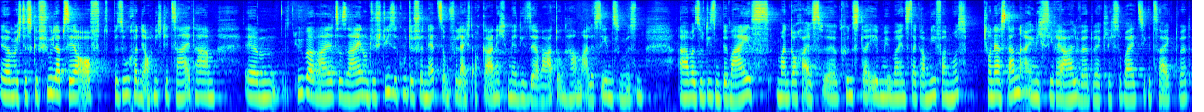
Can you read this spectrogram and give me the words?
Ähm, ich das Gefühl habe, sehr oft Besucher, die auch nicht die Zeit haben, ähm, überall zu sein und durch diese gute Vernetzung vielleicht auch gar nicht mehr diese Erwartung haben, alles sehen zu müssen. Aber so diesen Beweis man doch als äh, Künstler eben über Instagram liefern muss und erst dann eigentlich sie real wird, wirklich, sobald sie gezeigt wird.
